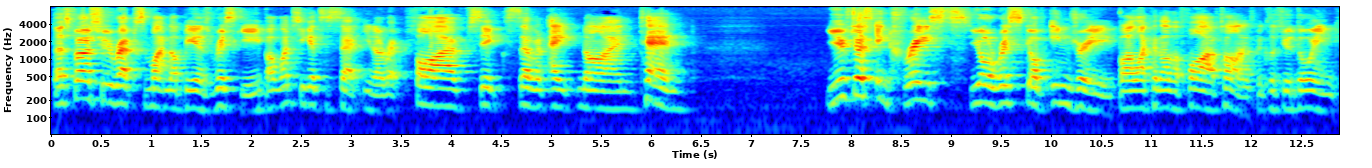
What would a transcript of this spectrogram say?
those first few reps might not be as risky, but once you get to set, you know, rep 5, 6, 7, 8, 9, 10, you've just increased your risk of injury by like another five times because you're doing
